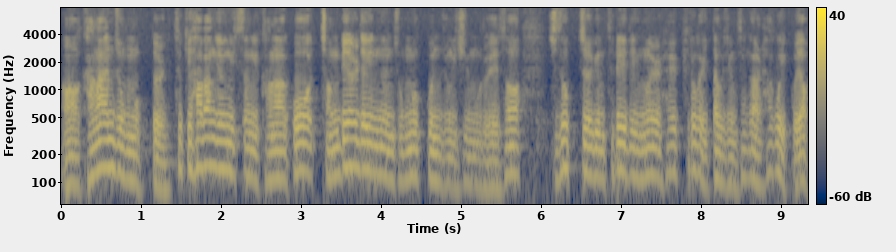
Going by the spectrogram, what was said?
어, 강한 종목들, 특히 하반 경직성이 강하고 정배열되어 있는 종목군 중심으로 해서 지속적인 트레이딩을 할 필요가 있다고 지금 생각을 하고 있고요.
